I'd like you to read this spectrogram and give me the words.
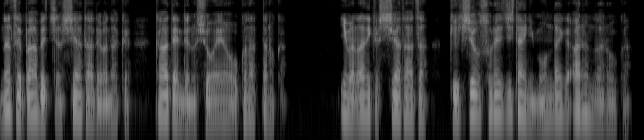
なぜバーベッジのシアターではなく、カーテンでの荘園を行ったのか。今何かシアター座、劇場それ自体に問題があるのだろうか。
